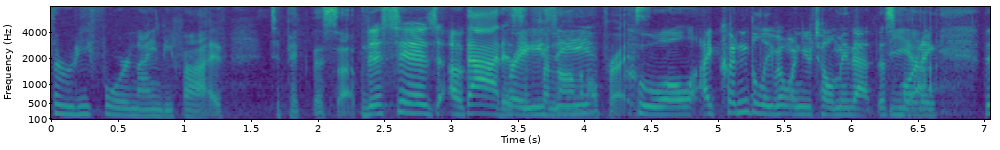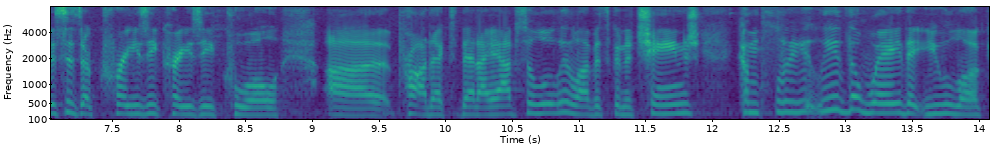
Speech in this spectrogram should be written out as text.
$34.95 to pick this up. This is a that crazy, is a phenomenal price. cool. I couldn't believe it when you told me that this morning. Yeah. This is a crazy, crazy cool uh, product that I absolutely love. It's gonna change completely the way that you look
